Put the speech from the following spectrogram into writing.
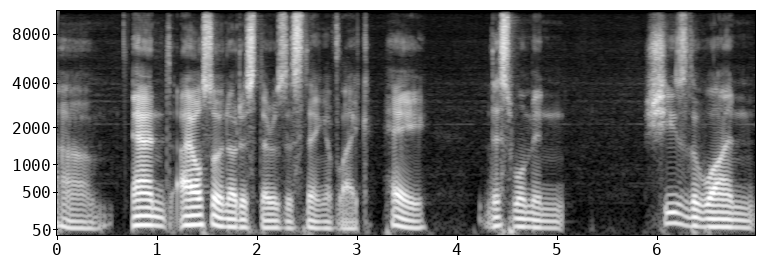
um, and I also noticed there was this thing of like, hey, this woman, she's the one.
